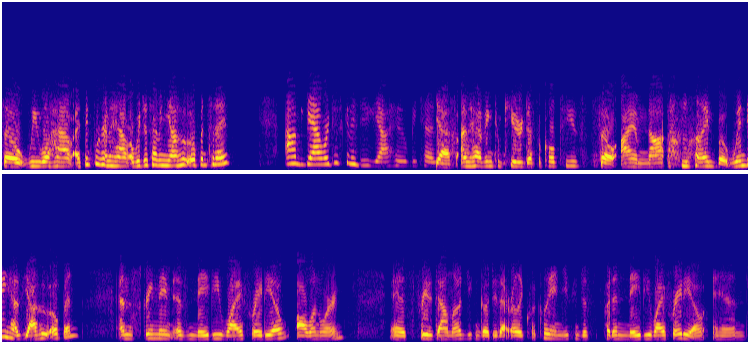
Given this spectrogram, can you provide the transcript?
So we will have. I think we're going to have. Are we just having Yahoo open today? Um, yeah, we're just going to do Yahoo because Yes, I'm having computer difficulties, so I am not online. But Wendy has Yahoo open, and the screen name is Navy Wife Radio, all one word. It's free to download. You can go do that really quickly, and you can just put in Navy Wife Radio, and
